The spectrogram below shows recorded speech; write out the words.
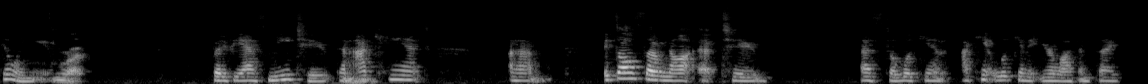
killing you. Right. But if you ask me to, then I Mm-hmm. can't. Um, it's also not up to us to look in. I can't look in at your life and say,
